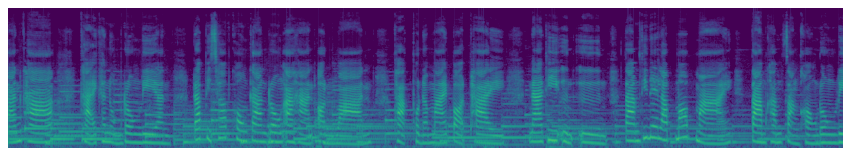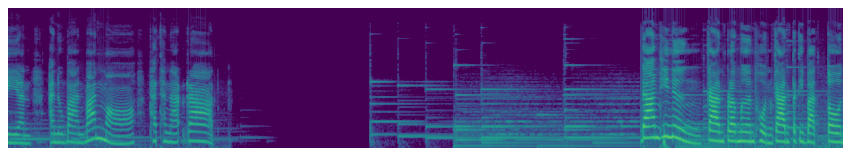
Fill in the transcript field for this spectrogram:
ร้านค้า ขายขนมโรงเรียน รับผิดชอบโครงการโรงอาหารอ่อนหวาน ผักผลไม้ปลอดภัย หน้าที่อื่นๆ ตามที่ได้รับมอบหมาย ตามคำสั่งของโรงเรียน อนุบาลบ้านหมอ พัฒนราชด้านที่ 1 การประเมินผลการปฏิบัติตน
